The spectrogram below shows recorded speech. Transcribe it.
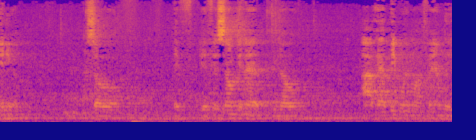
any of them. So, if if it's something that you know, I've had people in my family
